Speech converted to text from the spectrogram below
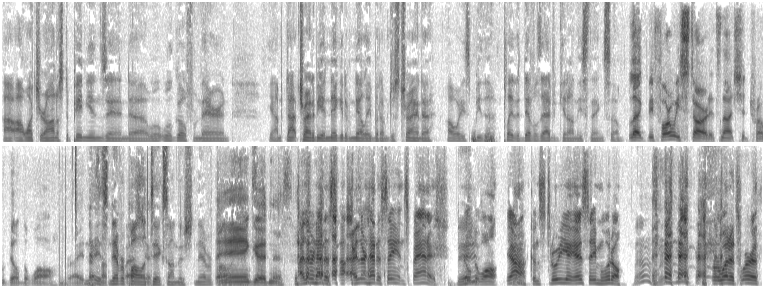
uh, I want your honest opinions, and uh, we'll we'll go from there. And yeah, I'm not trying to be a negative Nelly, but I'm just trying to always be the play the devil's advocate on these things. So look, before we start, it's not should Trump build the wall, right? That's it's never politics on this. Never. Thank politics. goodness. I learned how to I learned how to say it in Spanish. Did build you? the wall. Yeah, Yeah. construye ese muro. Oh. For what it's worth.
